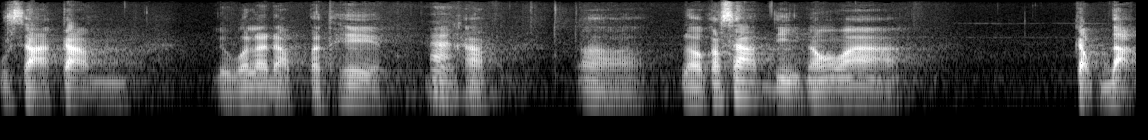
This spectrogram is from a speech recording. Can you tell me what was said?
อุตสาหกรรม หรือว่าระดับประเทศค่ะนะครับเอ่อเราก็ทราบดีเนาะว่ากับดัก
